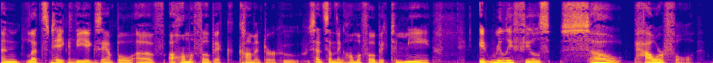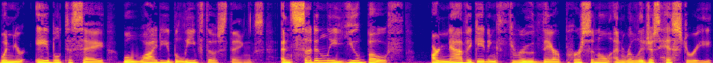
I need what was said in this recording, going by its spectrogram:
And let's take the example of a homophobic commenter who, who said something homophobic to me. It really feels so powerful when you're able to say, Well, why do you believe those things? And suddenly you both are navigating through their personal and religious history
